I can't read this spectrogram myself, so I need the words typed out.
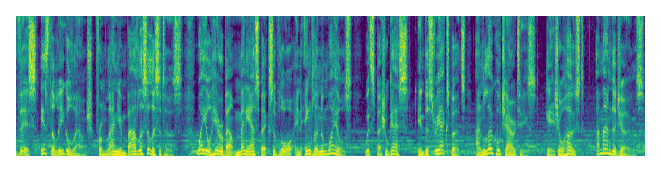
This is the Legal Lounge from Lanyon Bowdler Solicitors, where you'll hear about many aspects of law in England and Wales, with special guests, industry experts, and local charities. Here's your host, Amanda Jones.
